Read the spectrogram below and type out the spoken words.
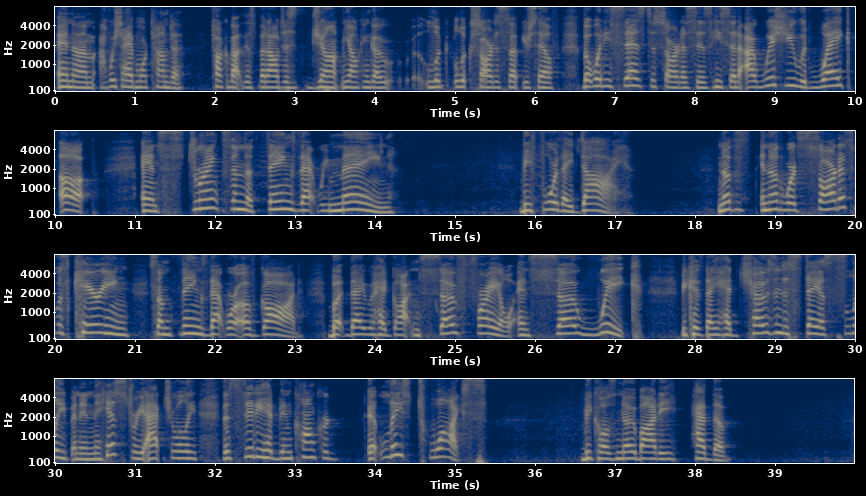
And um, I wish I had more time to talk about this, but I'll just jump. Y'all can go look, look Sardis up yourself. But what he says to Sardis is, he said, I wish you would wake up and strengthen the things that remain before they die. In other, in other words, Sardis was carrying some things that were of God, but they had gotten so frail and so weak because they had chosen to stay asleep. And in history, actually, the city had been conquered at least twice because nobody had the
